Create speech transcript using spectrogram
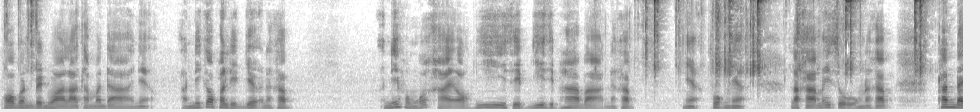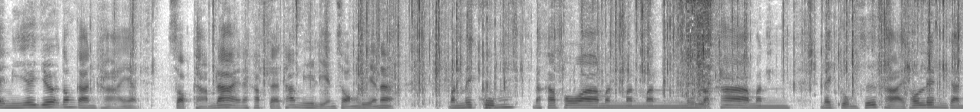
เพราะมันเป็นวาระธรรมดาเนี่ย อันนี้ก็ผลิตเยอะนะครับ อันนี้ผมก็ขายออก 20 25 บาทนะครับ เนี่ยพวกเนี้ยราคาไม่สูงนะครับ ท่านใดมีเยอะๆต้องการขายอะสอบถามได้นะครับ แต่ถ้ามีเหรียญ2เหรียญอะมันไม่คุ้มนะครับ เพราะว่ามันมันมันมูลค่ามันในกลุ่มซื้อขายเขาเล่นกัน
